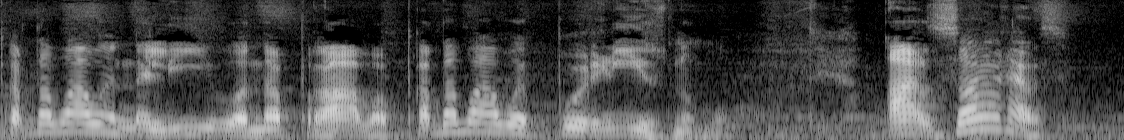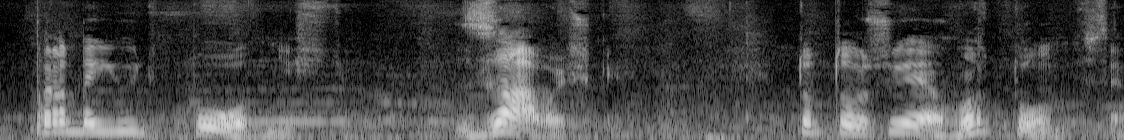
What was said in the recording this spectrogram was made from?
Продавали наліво, направо, продавали по-різному. А зараз продають повністю залишки. Тобто вже гуртом все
